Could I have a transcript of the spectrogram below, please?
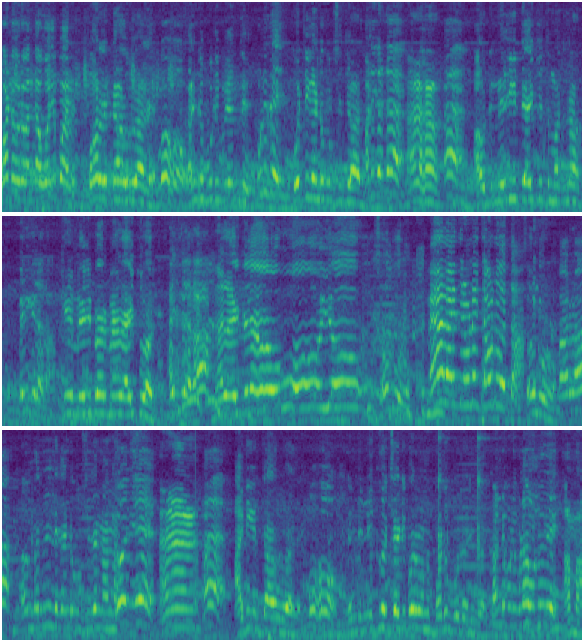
ஓட்டவர் வந்தா ஒதிப்பாரு போடுறதா ஒரு வேலை கண்டுபிடிப்பு வந்து உனது மணிக்கட்ட ஆஹா ஆ, அவருக்கு மெருகிட்டு ஐத்து மட்டும்தான் மெதிக்கிறாரா கீழே மெரிப்பார் மேல ஐத்துவார் ஐத்துறாரா மேல ஐத்துல ஓயோ சவுண்ட் வரும் மேல ஐத்துறவனே சவுண்ட் வந்தா சவுண்ட் வரும். பாருடா அவன் மெரில கண்டுபிடிச்சதான் நான். ஜோதி வேலை ஓஹோ. ரெண்டு நிக்க வச்சு அடிப்பார் ஒன்னு படு போட்டு அடிப்பார். கண்டுபிடிப்புலாம் உனது ஆமா.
